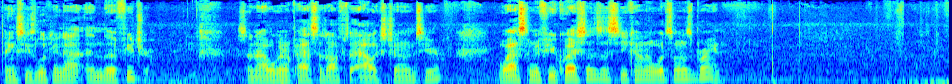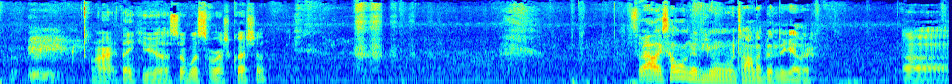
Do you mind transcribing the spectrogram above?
things he's looking at in the future. So now we're going to pass it off to Alex Jones here. We'll ask him a few questions and see kind of what's on his brain. All right, thank you. Uh, so, what's the first question? So, Alex, how long have you and Montana been together? Uh,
